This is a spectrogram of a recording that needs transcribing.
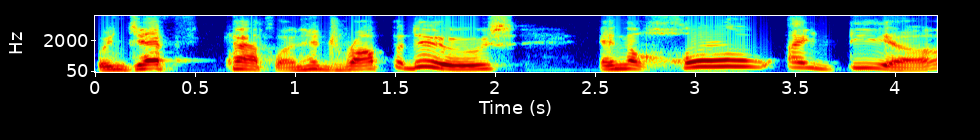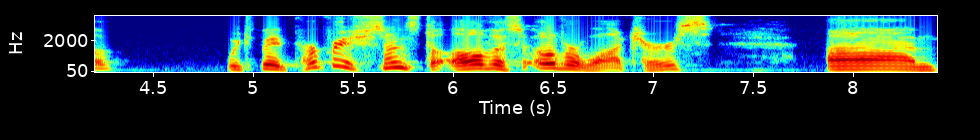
when Jeff Kaplan had dropped the news and the whole idea, which made perfect sense to all of us Overwatchers, because um,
